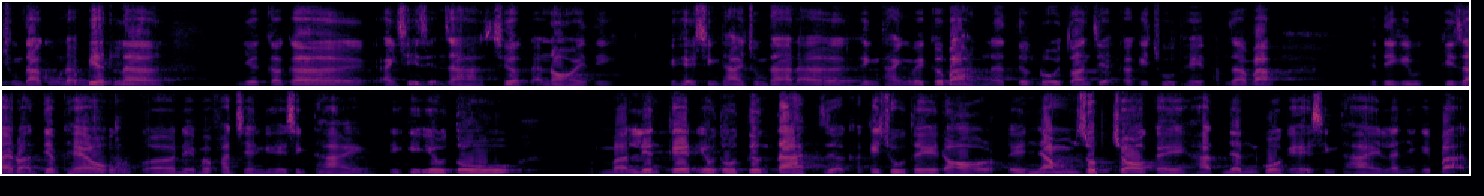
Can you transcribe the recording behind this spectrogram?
chúng ta cũng đã biết là như các ờ, anh chị diễn giả trước đã nói thì cái hệ sinh thái chúng ta đã hình thành về cơ bản là tương đối toàn diện các cái chủ thể tham gia vào. Thế thì cái, cái giai đoạn tiếp theo ờ, để mà phát triển cái hệ sinh thái thì cái yếu tố mà liên kết yếu tố tương tác giữa các cái chủ thể đó để nhằm giúp cho cái hạt nhân của cái hệ sinh thái là những cái bạn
